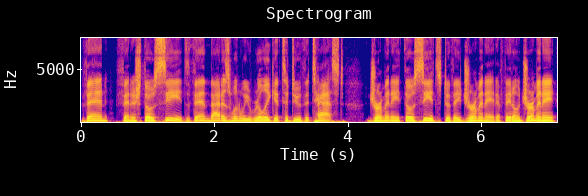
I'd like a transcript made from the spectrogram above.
then finish those seeds. Then that is when we really get to do the test. Germinate those seeds. Do they germinate? If they don't germinate,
